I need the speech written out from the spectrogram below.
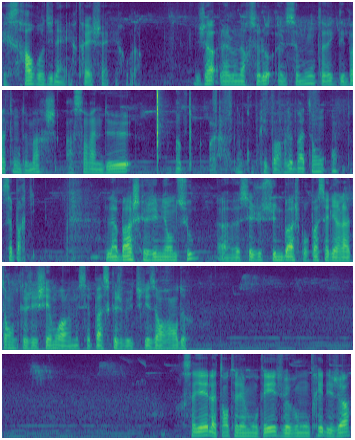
extraordinaires, très chères. Déjà, la Lunar Solo, elle se monte avec des bâtons de marche à 122. Hop, voilà. Donc on prépare le bâton. C'est parti. La bâche que j'ai mis en dessous, euh, c'est juste une bâche pour pas salir la tente que j'ai chez moi, mais c'est pas ce que je vais utiliser en rando. Ça y est, la tente elle est montée. Je vais vous montrer déjà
